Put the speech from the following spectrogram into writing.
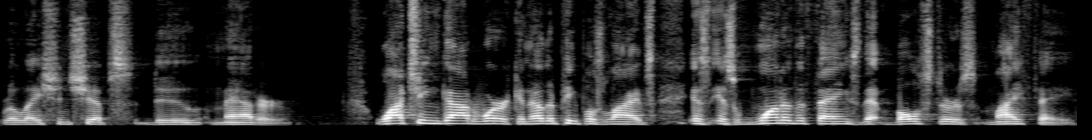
relationships do matter. Watching God work in other people's lives is, is one of the things that bolsters my faith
